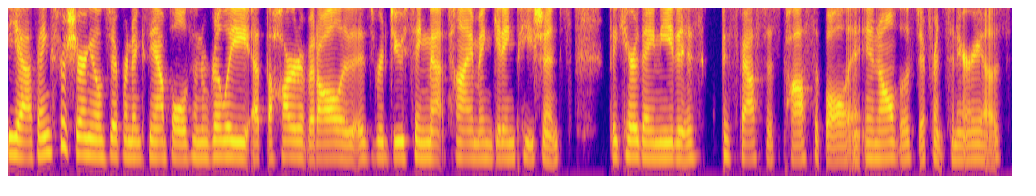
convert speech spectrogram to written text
Yeah, thanks for sharing those different examples. And really, at the heart of it all is reducing that time and getting patients the care they need as, as fast as possible in, in all those different scenarios.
